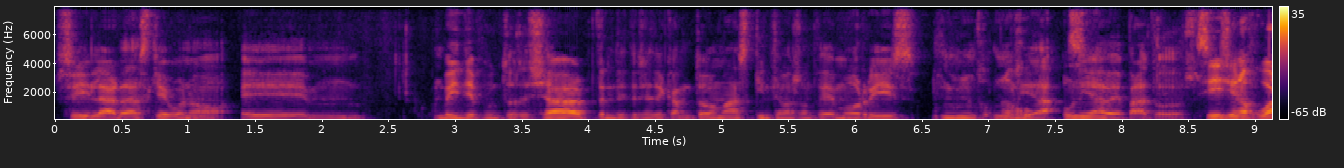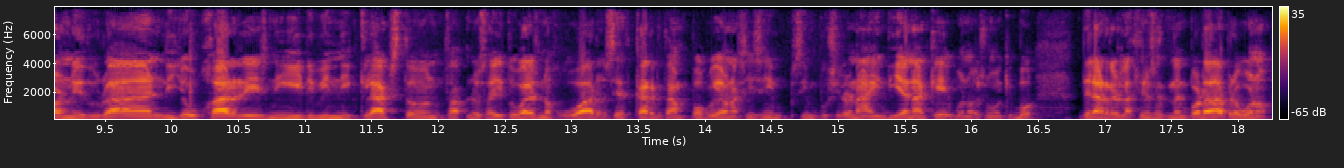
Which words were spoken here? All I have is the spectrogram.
Sí, la verdad es que, bueno, eh, 20 puntos de Sharp, 33 de Cam Thomas, 15 más 11 de Morris. No, unidad, unidad B para todos. Sí, sí, no jugaron ni Durán, ni Joe Harris, ni Irving, ni Claxton. Los habituales no jugaron, Seth Curry tampoco, y aún así se, impusieron a Indiana, que, bueno, es un equipo de las revelaciones de temporada, pero bueno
